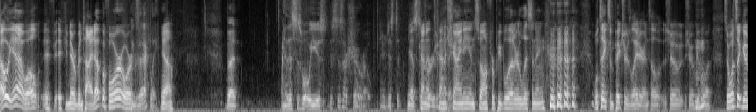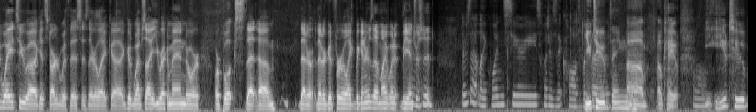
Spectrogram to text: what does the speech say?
oh yeah, well, if if you've never been tied up before, or Exactly. yeah, But you know, this is what we use. This is our show rope. You're just a, yeah, it's kind of kind of it. shiny and soft for people that are listening. we'll take some pictures later and tell show show people. Mm-hmm. What. So, what's a good way to uh, get started with this? Is there like a good website you recommend, or or books that um, that are that are good for like beginners that might be interested? There's that like one series. What is it called? with YouTube the- thing. Um, okay, Y- YouTube.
